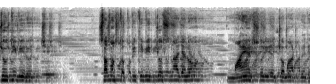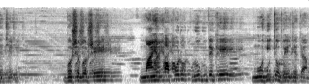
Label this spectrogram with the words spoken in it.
জ্যোতি বের হচ্ছে সমস্ত পৃথিবীর জ্যোৎস্না যেন মায়ের শরীরে জমাট বেঁধেছে। বসে বসে মায়ের অপরূপ রূপ দেখে মোহিত হয়ে যেতাম।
